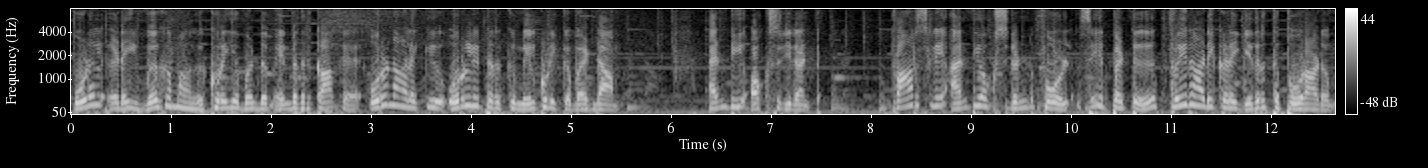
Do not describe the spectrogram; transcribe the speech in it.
உடல் எடை வேகமாக குறைய வேண்டும் என்பதற்காக ஒரு நாளைக்கு ஒரு லிட்டருக்கு மேல் குடிக்க வேண்டாம். ஆன்டி ஆக்சிடென்ட் பார்ஸ்லி ஆன்டி ஆக்சிடென்ட் போல் செயற்பட்டு ஃப்ரீ ராடிக்களை எதிர்த்து போராடும்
